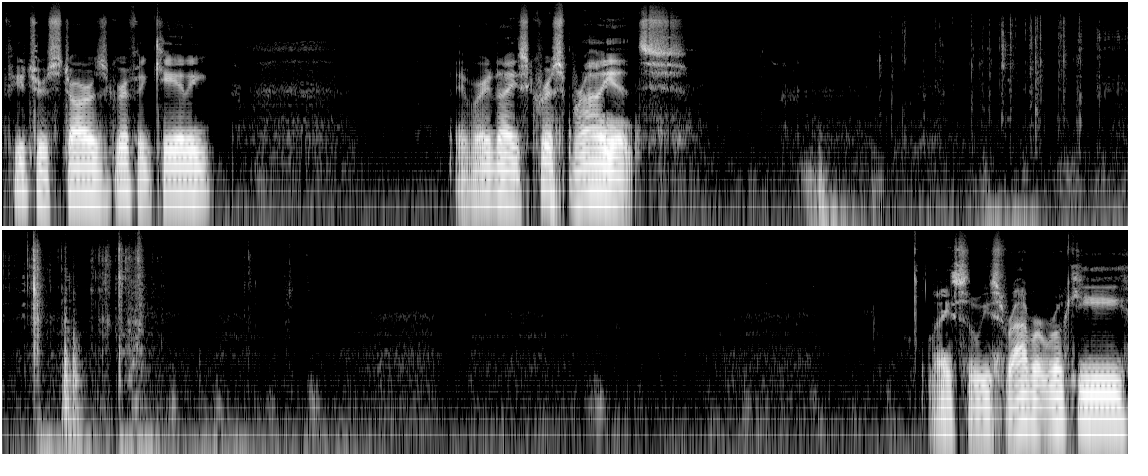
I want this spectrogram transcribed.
Future Stars, Griffin Canning. A very nice Kris Bryant. Nice Luis Robert rookie.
